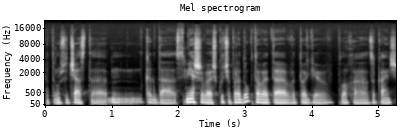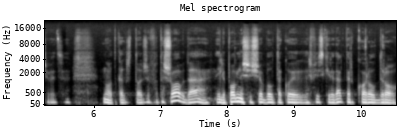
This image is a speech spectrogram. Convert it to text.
потому что часто, м, когда смешиваешь кучу продуктов, это в итоге плохо заканчивается. Ну вот как же тот же Photoshop, да, или помнишь, еще был такой графический редактор Coral Draw.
